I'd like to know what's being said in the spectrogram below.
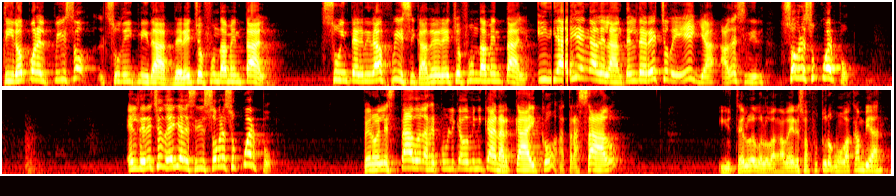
tiró por el piso su dignidad, derecho fundamental, su integridad física, derecho fundamental, y de ahí en adelante el derecho de ella a decidir sobre su cuerpo. El derecho de ella a decidir sobre su cuerpo. Pero el Estado en la República Dominicana, arcaico, atrasado, y usted luego lo van a ver eso a futuro, cómo va a cambiar,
